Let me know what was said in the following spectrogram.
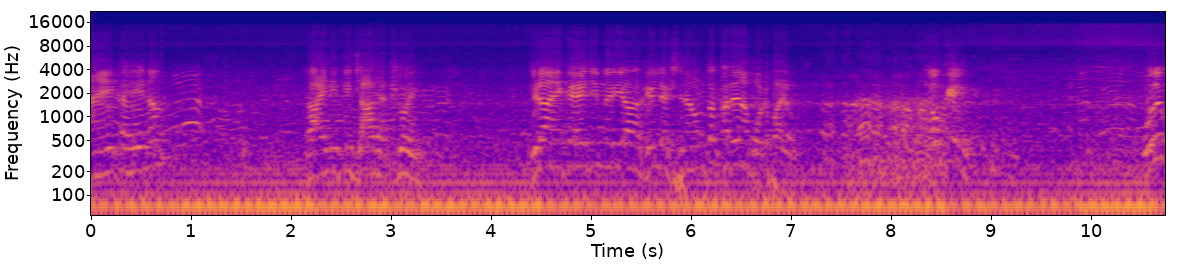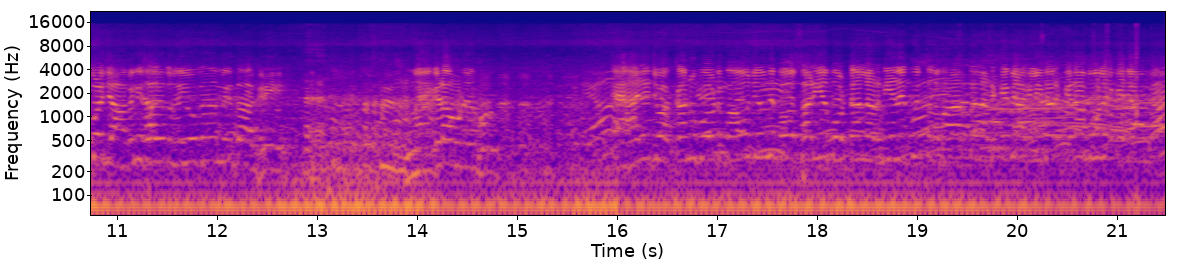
ਐਂ ਕਹੇ ਨਾ ਰਾਜਨੀਤੀ ਯਾਦ ਰੱਖਿਓ ਏ ਜਿਹੜਾ ਐਂ ਕਹੇ ਜੀ ਮੇਰੀ ਆਖਰੀ ਇਲੈਕਸ਼ਨ ਹੈ ਹੁਣ ਤਾਂ ਕਦੇ ਨਾ ਵੋਟ ਪਾਇਓ। ਕਿਉਂਕਿ ਉਹਦੇ ਕੋਲ ਜਾ ਵੀ ਨਹੀਂ ਸਕਦੇ ਤੁਸੀਂ, ਉਹ ਕਹਿੰਦਾ ਮੇਰੀ ਤਾਂ ਆਖਰੀ ਮੈਂ ਕਿਹੜਾ ਹੁਣ? ਇਹੋ ਜਿਹੇ ਜਵਾਕਾਂ ਨੂੰ ਵੋਟ ਪਾਓ ਜਿਹਨਾਂ ਨੇ ਬਹੁਤ ਸਾਰੀਆਂ ਵੋਟਾਂ ਲੜਨੀਆਂ ਨੇ, ਕੋਈ ਤਲਵਾਰ ਤਾਂ ਲੜ ਕੇ ਵੀ ਅਗਲੀ ਵਾਰ ਕਿਹੜਾ ਮੂੰਹ ਲੈ ਕੇ ਜਾਊਗਾ?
